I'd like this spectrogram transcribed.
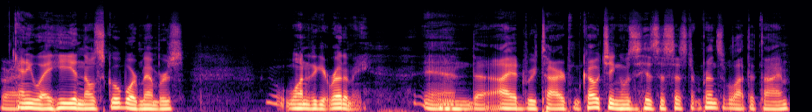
Right. Anyway, he and those school board members wanted to get rid of me. And uh, I had retired from coaching, was his assistant principal at the time.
